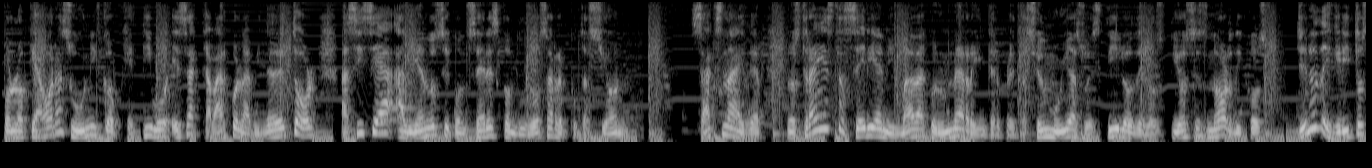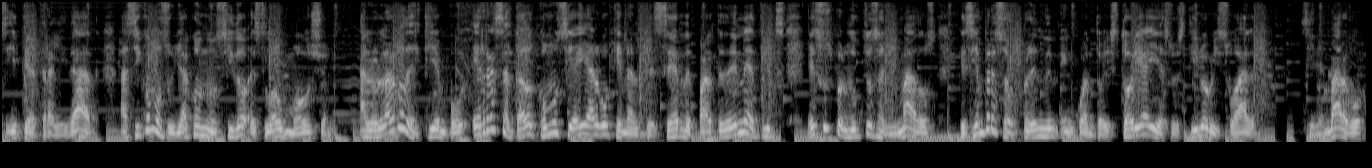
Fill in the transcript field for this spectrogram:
por lo que ahora su único objetivo es acabar con la vida de Thor, así sea aliándose con seres con dudosa reputación. Zack Snyder nos trae esta serie animada con una reinterpretación muy a su estilo de los dioses nórdicos, lleno de gritos y teatralidad, así como su ya conocido slow motion. A lo largo del tiempo, he resaltado como si hay algo que enaltecer de parte de Netflix es sus productos animados que siempre sorprenden en cuanto a historia y a su estilo visual. Sin embargo,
